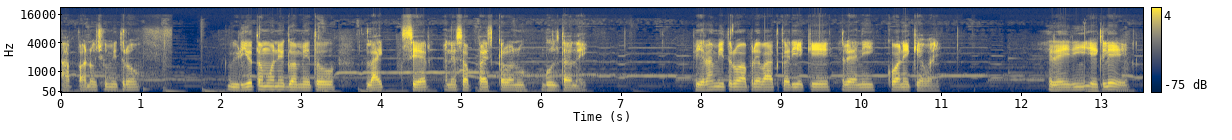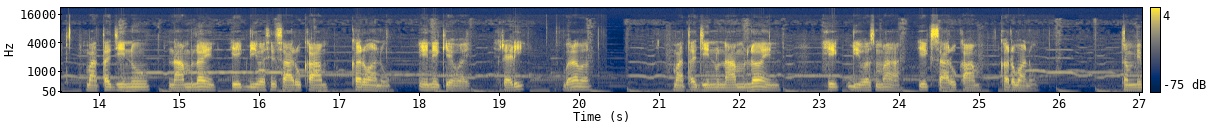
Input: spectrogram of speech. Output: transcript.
આપવાનો છું મિત્રો. વીડિયો તમને ગમે તો લાઈક, શેર અને સબસ્ક્રાઈબ કરવાનું ભૂલતા નહીં. પહેલાં મિત્રો આપણે વાત કરીએ કે રેની કોને કહેવાય? રેની એટલે માતાજીનું નામ લઈને એક દિવસે સારું કામ કરવાનું એને કહેવાય. રેડી બરાબર? માતાજીનું નામ લઈને એક દિવસમાં એક સારું કામ કરવાનું. તમે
